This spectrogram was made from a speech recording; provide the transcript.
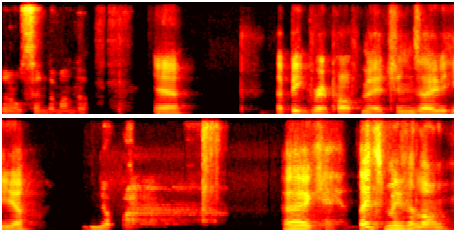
it'll send them under. Yeah, a big rip-off merchants over here. Yep. Okay, let's move along.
